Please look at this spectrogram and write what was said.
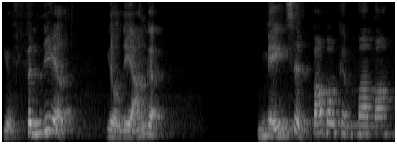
有分裂了，有两个。每一次爸爸跟妈妈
